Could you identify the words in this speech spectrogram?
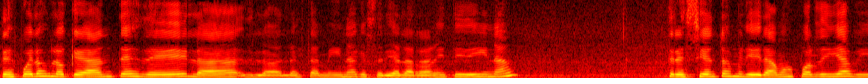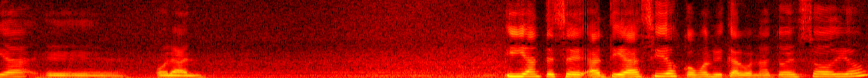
Después los bloqueantes de la, la, estamina, que sería la ranitidina, 300 miligramos por día vía eh, oral. Y antiácidos como el bicarbonato de sodio,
